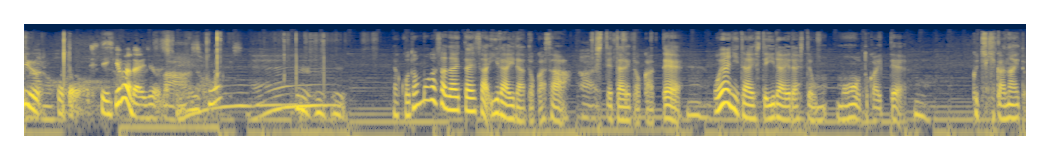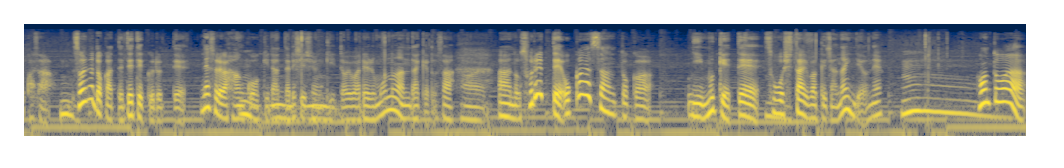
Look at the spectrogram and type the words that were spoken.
っていうことをしていけば大丈夫だと思いますよ。そうですね。うんうんうん。子供がさ大体さイライラとかさはいしてたりとかってうん親に対してイライラしてももうとか言ってうん口聞かないとかさ、うんそういうのとかって出てくるってねそれが反抗期だったりうん思春期と言われるものなんだけどさはいあのそれってお母さんとかに向けてそうしたいわけじゃないんだよね。うーん本当は、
